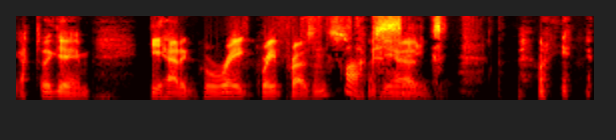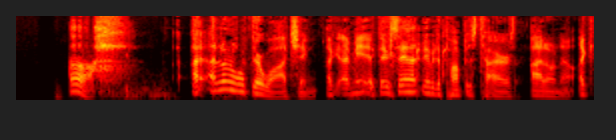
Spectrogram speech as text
after the game, he had a great, great presence. Fuck like he sakes. had Ugh. I, I, don't know what they're watching. Like, I mean, if they're saying that maybe to pump his tires, I don't know. Like,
